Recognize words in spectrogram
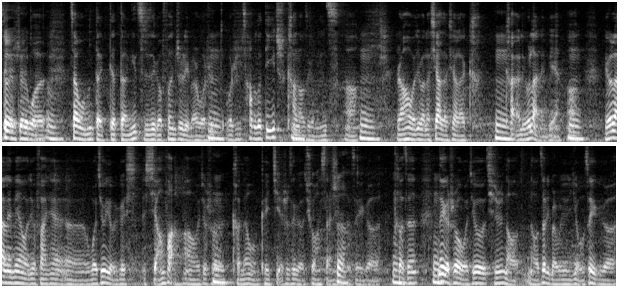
这个是我在我们等等等离子这个分支里边，我是我是差不多第一次看到这个名词啊，然后我就把它下载下来看。看浏览那边啊，浏览那边我就发现，呃，我就有一个想法啊，我就说可能我们可以解释这个球状闪电的这个特征。那个时候我就其实脑脑子里边我就有这个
